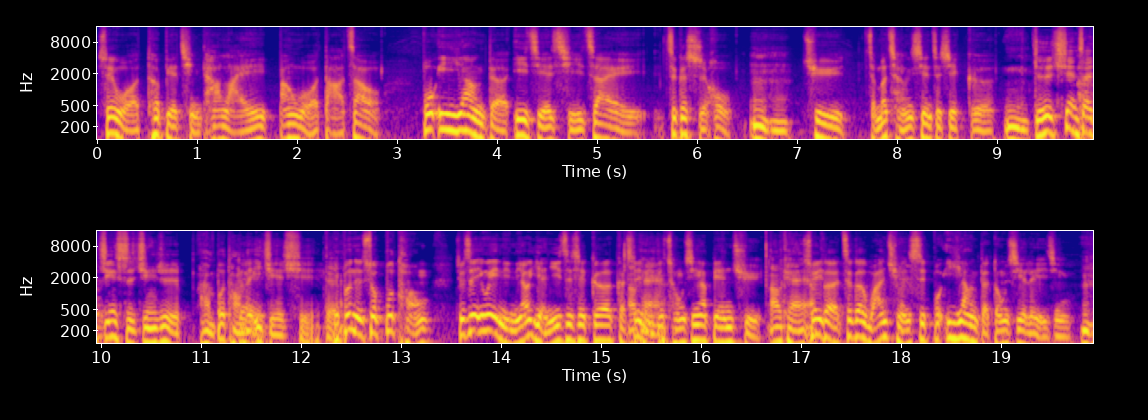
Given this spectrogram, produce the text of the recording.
所以我特别请他来帮我打造不一样的一节期，在这个时候，嗯哼，去怎么呈现这些歌，嗯，就是现在今时今日很不同的一节期，也不能说不同，就是因为你你要演绎这些歌，可是你就重新要编曲，OK，所以的这个完全是不一样的东西了，已经，嗯，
